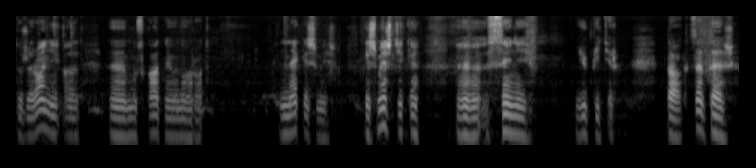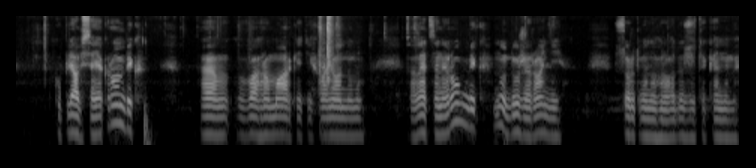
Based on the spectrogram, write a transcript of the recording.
Дуже ранній, а е, мускатний виноград. Не кишмиш. Кишмиш тільки е, синій Юпітер. Так, це теж куплявся як ромбік е, в агромаркеті хвальоному. Але це не ромбік, ну дуже ранній сорт винограду з такими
